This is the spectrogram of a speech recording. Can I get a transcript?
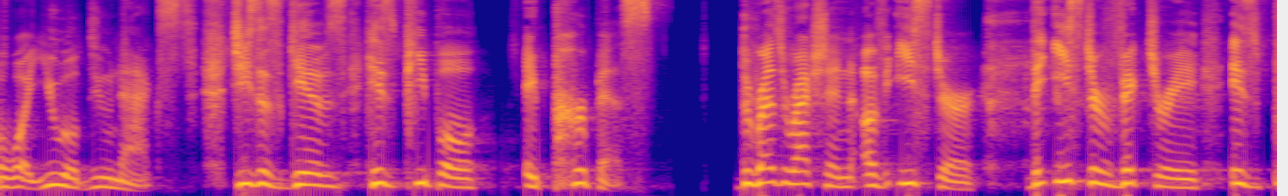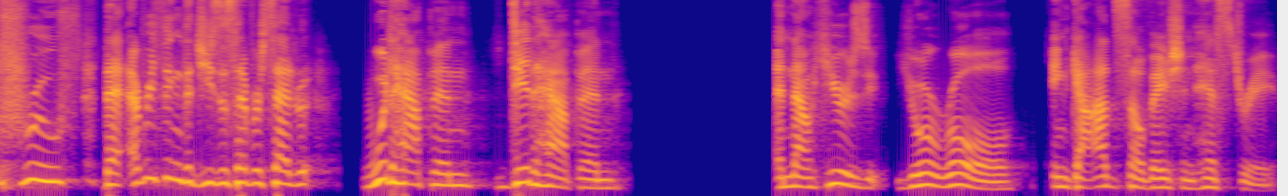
but what you will do next. Jesus gives his people a purpose. The resurrection of Easter, the Easter victory, is proof that everything that Jesus ever said would happen, did happen, and now here's your role in God's salvation history.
